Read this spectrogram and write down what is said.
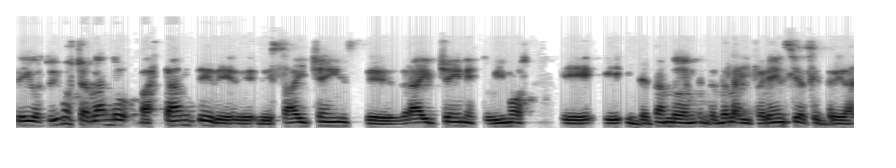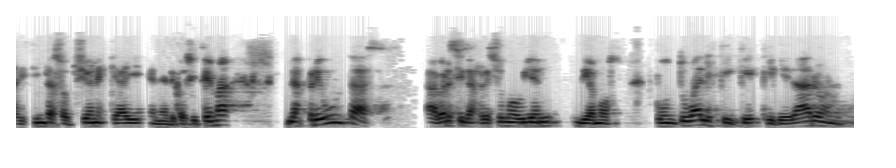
digo, estuvimos charlando bastante de, de, sidechains, de drive chain, estuvimos eh, intentando entender las diferencias entre las distintas opciones que hay en el ecosistema. Las preguntas, a ver si las resumo bien, digamos, puntuales que, quedaron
